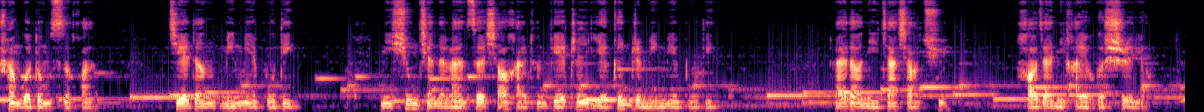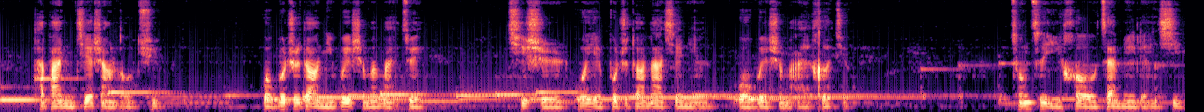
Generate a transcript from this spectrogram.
穿过东四环，街灯明灭不定。你胸前的蓝色小海豚别针也跟着明灭不定。来到你家小区，好在你还有个室友，他把你接上楼去。我不知道你为什么买醉。其实我也不知道那些年我为什么爱喝酒。从此以后再没联系，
